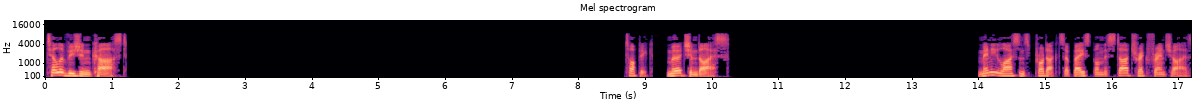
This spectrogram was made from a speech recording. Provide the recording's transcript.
Television cast Merchandise Many licensed products are based on the Star Trek franchise.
